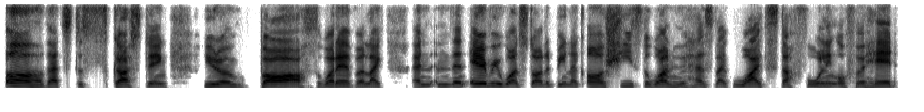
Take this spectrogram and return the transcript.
oh, that's disgusting. You don't bath, whatever. Like, and, and then everyone started being like, oh, she's the one who has like white stuff falling off her head.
